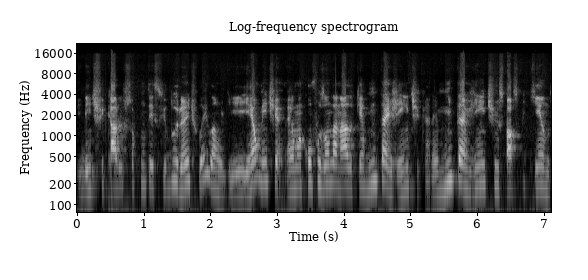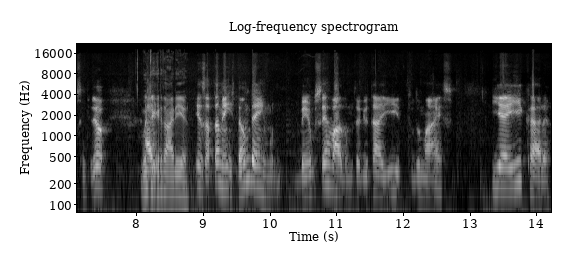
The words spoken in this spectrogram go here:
identificaram isso acontecer durante o leilão. E realmente é- uma confusão danada, porque é muita gente, cara. É muita gente em um espaço pequeno, você entendeu? Muita Aí- gritaria. Exatamente, também. Bem observado, muita gritaria e tudo mais. E aí, cara,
